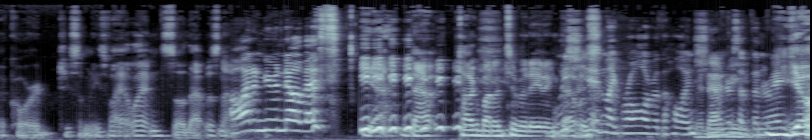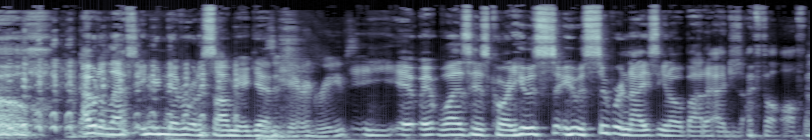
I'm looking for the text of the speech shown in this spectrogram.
a cord to somebody's violin, so that was not. Oh. I didn't even know this. yeah, that, talk about intimidating. At least That you was didn't like roll over the whole instrument or be- something, right? yo. I would have left, and you never would have saw me Is again. it Derek Reeves? It, it was his cord. He was he was super nice, you know, about it. I just I felt awful.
